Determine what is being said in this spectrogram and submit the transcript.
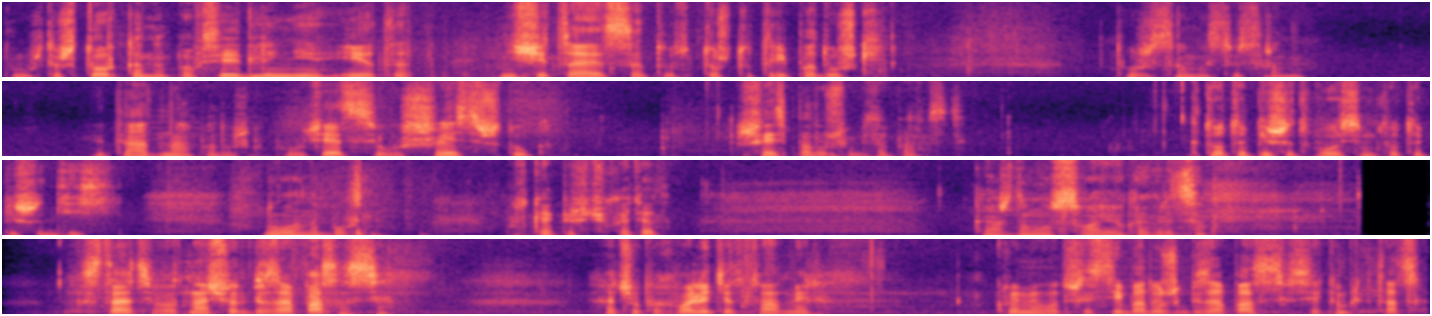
Потому что шторка, она по всей длине. И это не считается то, то что три подушки. То же самое с той стороны. Это одна подушка. Получается всего 6 штук. 6 подушек безопасности. Кто-то пишет 8, кто-то пишет 10. Ну ладно, бог с ним. Пускай пишут, что хотят. Каждому свое, как говорится. Кстати, вот насчет безопасности. Хочу похвалить этот автомобиль. Кроме вот шести подушек безопасности, всех комплектаций.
